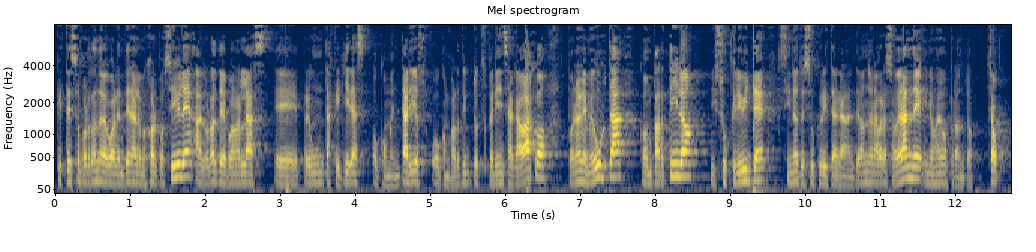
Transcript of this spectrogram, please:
que estés soportando la cuarentena lo mejor posible. Acordate de poner las eh, preguntas que quieras o comentarios o compartir tu experiencia acá abajo. Ponerle me gusta, compartilo y suscríbete si no te suscribiste al canal. Te mando un abrazo grande y nos vemos pronto. Chao.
